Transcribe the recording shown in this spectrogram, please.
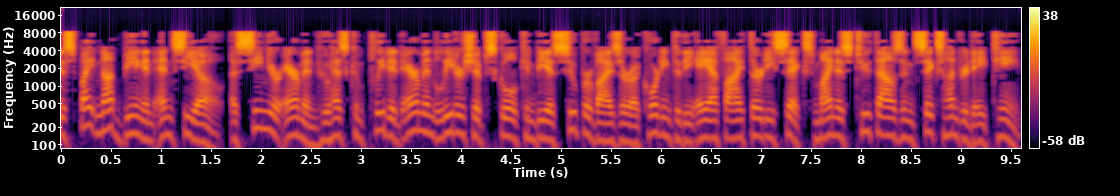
Despite not being an NCO, a senior airman who has completed Airman Leadership School can be a supervisor according to the AFI 36-2618.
